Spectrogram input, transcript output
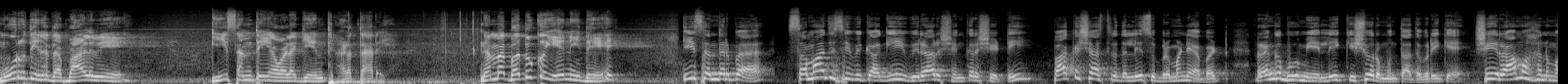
ಮೂರು ದಿನದ ಬಾಳ್ವೆ ಈ ಸಂತೆಯ ಒಳಗೆ ಅಂತ ಹೇಳ್ತಾರೆ. ನಮ್ಮ ಬದುಕು ಏನಿದೆ? ಈ ಸಂದರ್ಭ ಸಮಾಜ ಸೇವೆಗಾಗಿ ವಿರಾರ್ ಶಂಕರ್ ಶೆಟ್ಟಿ ಪಾಕಶಾಸ್ತ್ರದಲ್ಲಿ ಸುಬ್ರಹ್ಮಣ್ಯ ಭಟ್ ರಂಗಭೂಮಿಯಲ್ಲಿ ಕಿಶೋರ್ ಮುಂತಾದವರಿಗೆ ಶ್ರೀರಾಮ ಹನುಮ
